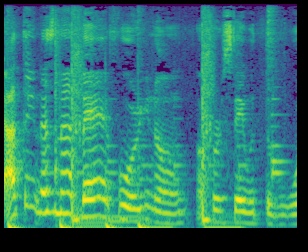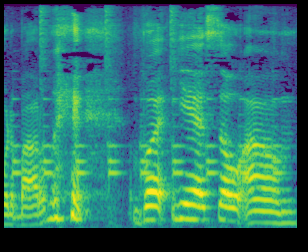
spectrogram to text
I think that's not bad for you know a first day with the water bottle. but yeah, so um,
